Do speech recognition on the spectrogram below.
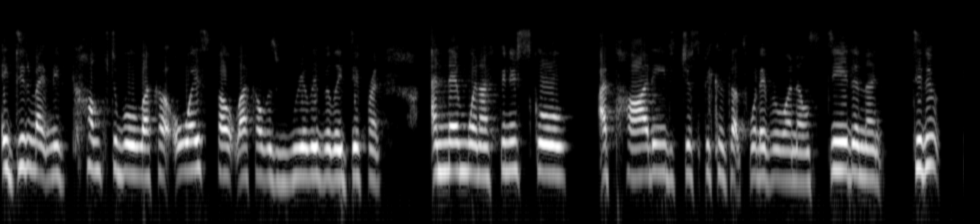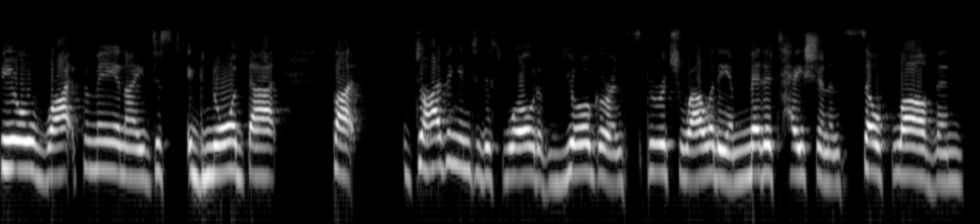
it didn't make me comfortable. Like I always felt like I was really, really different. And then when I finished school, I partied just because that's what everyone else did. And it didn't feel right for me. And I just ignored that. But diving into this world of yoga and spirituality and meditation and self love and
